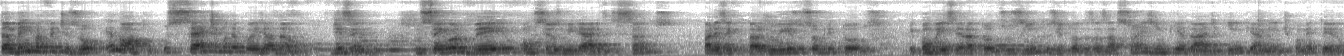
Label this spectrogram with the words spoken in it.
também profetizou Enoque, o sétimo depois de Adão, dizendo: O Senhor veio com seus milhares de santos para executar juízo sobre todos e convencer a todos os ímpios de todas as ações de impiedade que impiamente cometeram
